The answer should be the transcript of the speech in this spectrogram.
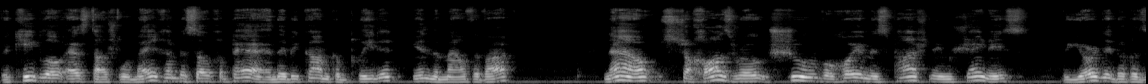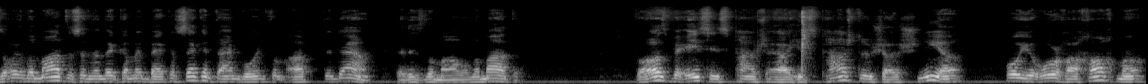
The kiblo as tashlumechem besel and they become completed in the mouth of ak. Now, shachazro shuv v'hoyim ispashnim shenis, the Yordi b'chazor lamatas, and then they're coming back a second time, going from up to down. That is lamala lamata. V'az be'es uh, his pashtu shashnia or your hachachma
